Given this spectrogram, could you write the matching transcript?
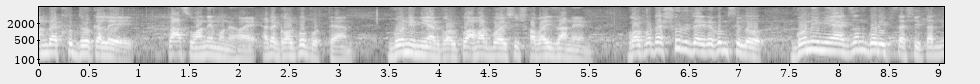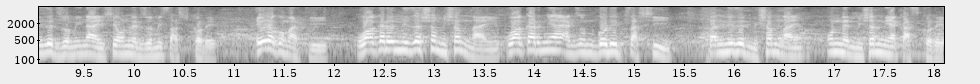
আমরা ক্ষুদ্রকালে ক্লাস ওয়ানে মনে হয় একটা গল্প পড়তাম, গনি মিয়ার গল্প, আমার বয়সী সবাই জানেন। গল্পটা শুরুটা এরকম ছিল, গনি মিয়া একজন গরিব চাষি, তার নিজের জমি নাই, সে অন্যের জমি চাষ করে। এরকম আর কি ওয়াকারের নিজস্ব মিশন নাই ওয়াকার মিয়া একজন গরিব চাষি, তার নিজের মিশন নাই, অন্যের মিশন নিয়ে কাজ করে।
